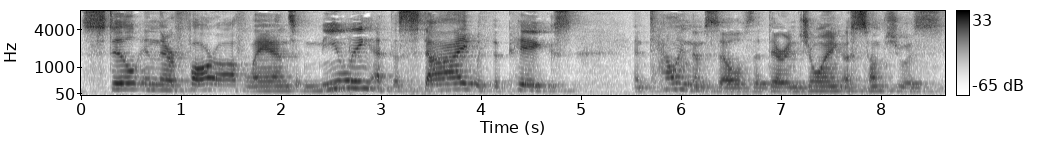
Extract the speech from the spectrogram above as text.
still in their far off lands, kneeling at the sty with the pigs and telling themselves that they're enjoying a sumptuous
